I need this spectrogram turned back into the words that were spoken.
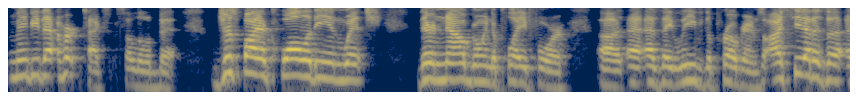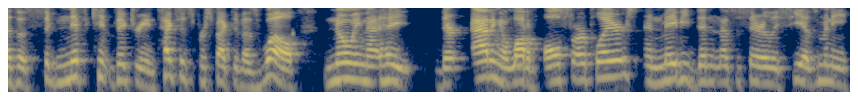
Maybe that hurt Texas a little bit just by a quality in which they're now going to play for uh, as they leave the program. So I see that as a as a significant victory in Texas perspective as well, knowing that hey, they're adding a lot of all-star players and maybe didn't necessarily see as many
